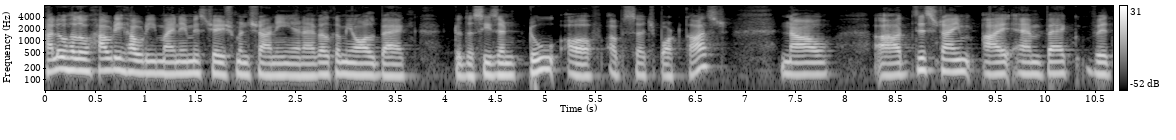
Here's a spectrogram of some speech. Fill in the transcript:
Hello, hello, howdy, howdy. My name is Jayesh Manshani, and I welcome you all back to the season two of Upsurge podcast. Now, uh, this time I am back with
